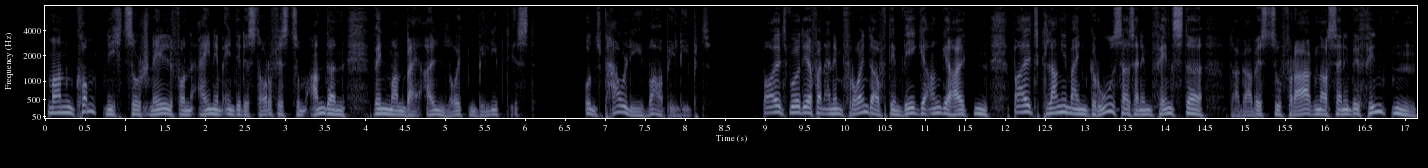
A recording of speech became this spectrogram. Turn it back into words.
Man kommt nicht so schnell von einem Ende des Dorfes zum andern, wenn man bei allen Leuten beliebt ist. Und Pauli war beliebt. Bald wurde er von einem Freund auf dem Wege angehalten, bald klang ihm ein Gruß aus einem Fenster, da gab es zu fragen nach seinem Befinden,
